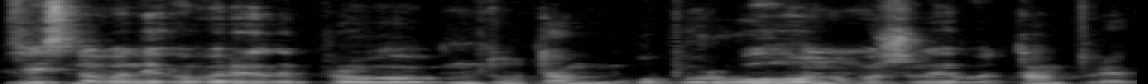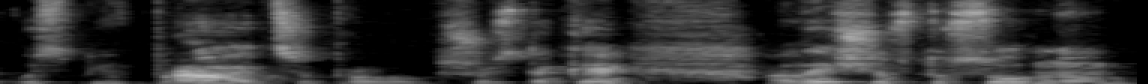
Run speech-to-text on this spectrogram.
Звісно, вони говорили про ну, там, оборону, можливо, там, про якусь співпрацю, про щось таке. Але що стосовно.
